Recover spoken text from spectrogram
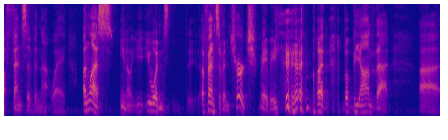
offensive in that way, unless you know you, you wouldn't offensive in church maybe, but but beyond that, uh,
